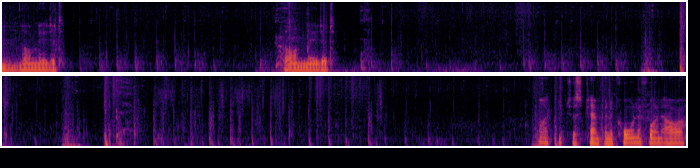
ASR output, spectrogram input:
Hmm, don't need it. Don't need it. I could just camp in a corner for an hour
